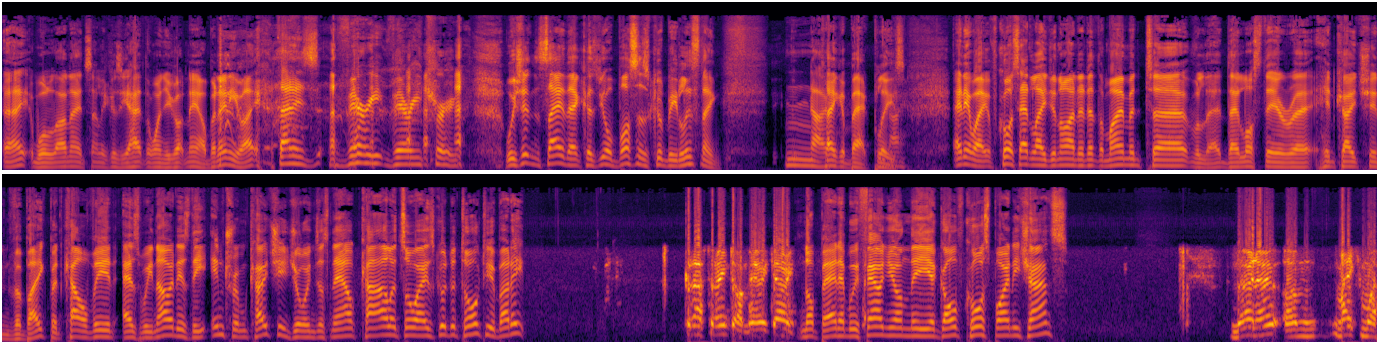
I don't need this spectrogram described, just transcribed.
Eh? Well, I know it's only because you hate the one you got now. But anyway, That is very, very true. we shouldn't say that because your bosses could be listening. No. Take it back, please. Anyway, of course, Adelaide United at the moment, uh, well, they- they lost their uh, head coach in Verbeek, but Carl Veart, as we know it, is the interim coach. He joins us now. Carl, it's always good to talk to you, buddy. Good afternoon, Dom. How are you going? Not bad. Have we found you on the uh, golf course by any chance? No, no, I'm making my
